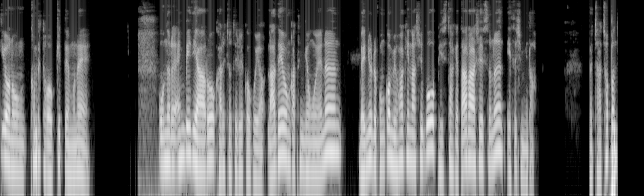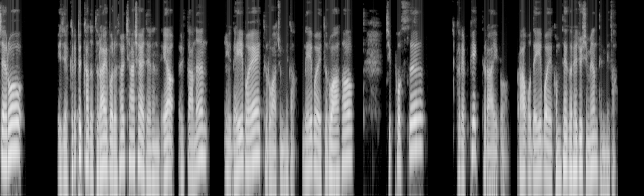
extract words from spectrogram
끼워 놓은 컴퓨터가 없기 때문에 오늘은 엔비디아로 가르쳐 드릴 거고요. 라데온 같은 경우에는 메뉴를 꼼꼼히 확인하시고 비슷하게 따라 하실 수는 있으십니다. 자, 첫 번째로 이제 그래픽카드 드라이버를 설치하셔야 되는데요. 일단은 이 네이버에 들어와 줍니다. 네이버에 들어와서 지포스 그래픽 드라이버라고 네이버에 검색을 해주시면 됩니다.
